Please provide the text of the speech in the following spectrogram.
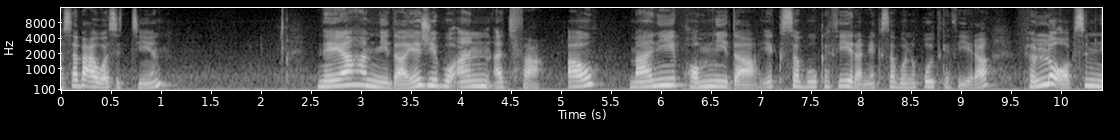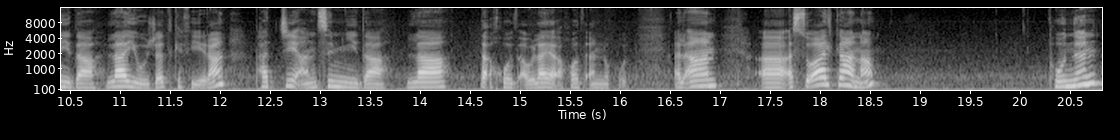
سبعة وستين 내야 يجب أن أدفع أو 많이 법니다 يكسب كثيرا يكسب نقود كثيرة 별로 없습니다. لا يوجد كثيرا. 받지 않습니다. لا تأخذ أو لا يأخذ النقود. الآن آه السؤال كان 돈은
